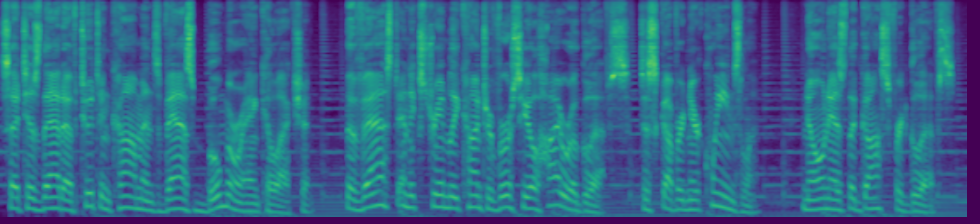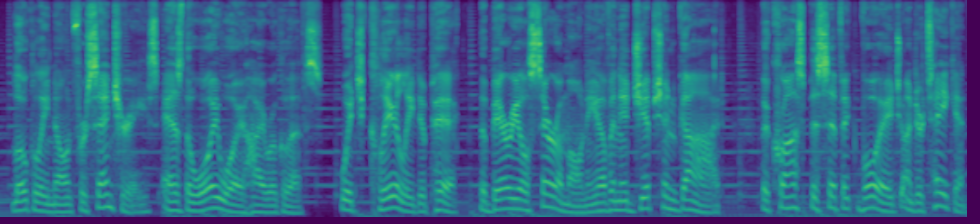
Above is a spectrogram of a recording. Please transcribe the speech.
such as that of Tutankhamun's vast boomerang collection, the vast and extremely controversial hieroglyphs discovered near Queensland, known as the Gosford glyphs, locally known for centuries as the Woy hieroglyphs, which clearly depict the burial ceremony of an Egyptian god, the cross-Pacific voyage undertaken,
